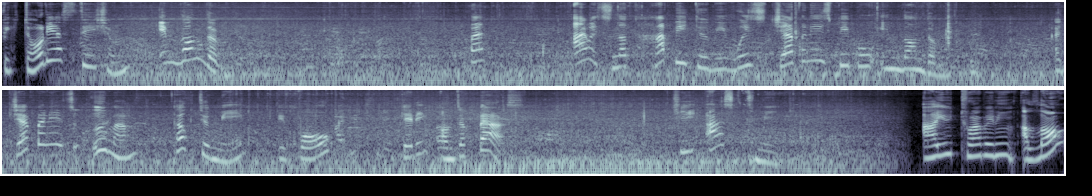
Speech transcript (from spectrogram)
Victoria Station in London. But I was not happy to be with Japanese people in London. A Japanese woman talked to me before getting on the bus. She asked me, Are you traveling alone?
